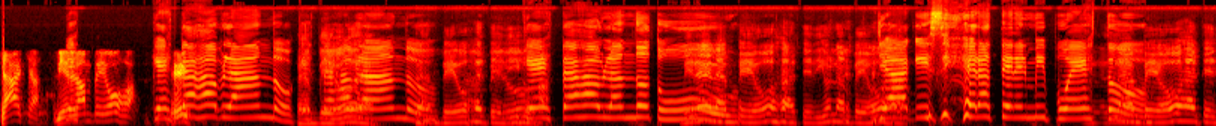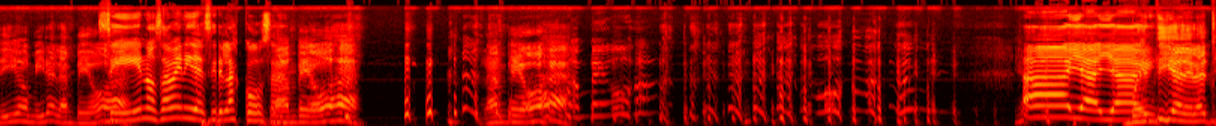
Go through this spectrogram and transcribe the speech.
Chacha, bien ¿Qué- lambe hoja. ¿Qué Eh, estás hablando? ¿Qué estás Lambeoja, hablando? Lambeoja te dijo. ¿Qué estás hablando tú? Mira, lambeoja, te dijo lambeoja. Ya quisieras tener mi puesto. Lambeoja te dijo, mira, lambeoja. Sí, no sabe ni decir las cosas. Lambeoja. Lambeoja. Ay, ay, ay. Buen día, adelante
